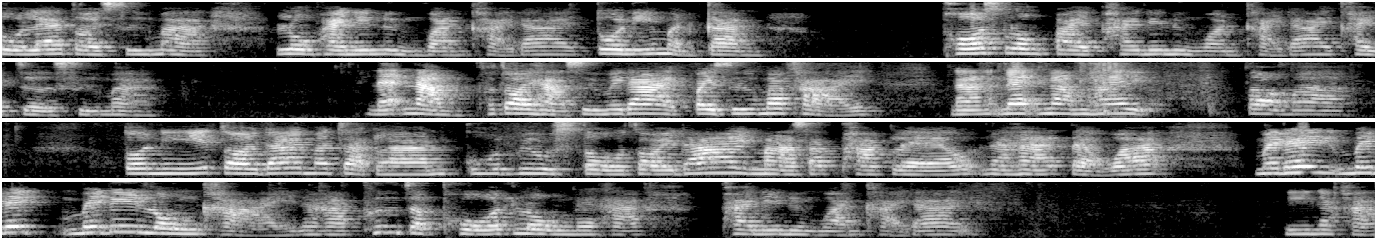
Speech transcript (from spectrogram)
ตัวแรกจอยซื้อมาลงภายใน 1 วันขายได้ ตัวนี้เหมือนกัน โพสต์ลงไปภายในหนึ่งวันขายได้ ใครเจอซื้อมา แนะนำเพราะจอยหาซื้อไม่ได้ ไปซื้อมาขายนะ แนะนำให้ต่อมา ตัวนี้จอยได้มาจากร้าน Goodwill Store จอยได้มาสักพักแล้วนะคะแต่ว่าไม่ได้ไม่ได้ไม่ได้ลงขายนะคะ เพิ่งจะโพสต์ลงนะคะ ภายในหนึ่งวันขายได้ นี่นะคะ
